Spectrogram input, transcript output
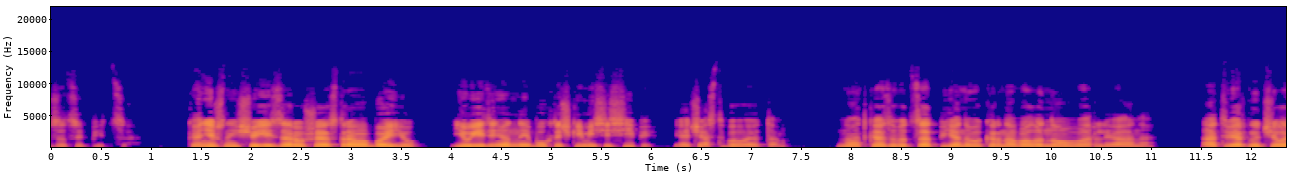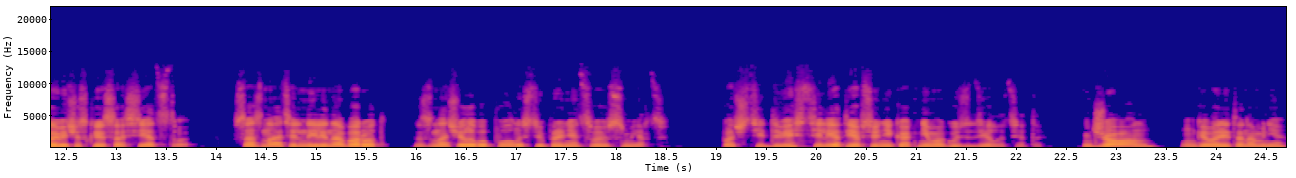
зацепиться. Конечно, еще есть заросшие острова Байю и уединенные бухточки Миссисипи. Я часто бываю там. Но отказываться от пьяного карнавала Нового Орлеана, отвергнуть человеческое соседство, сознательно или наоборот, значило бы полностью принять свою смерть. Почти 200 лет я все никак не могу сделать это. «Джон», — говорит она мне,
